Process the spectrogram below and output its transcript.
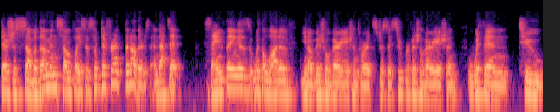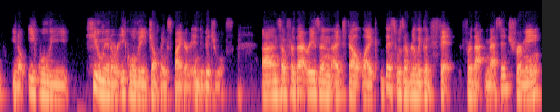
There's just some of them in some places look different than others, and that's it. Same thing as with a lot of you know visual variations where it's just a superficial variation within two you know equally human or equally jumping spider individuals. Uh, and so for that reason, I felt like this was a really good fit for that message for me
